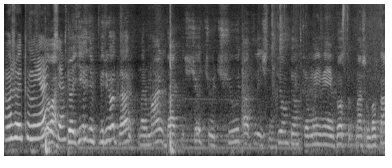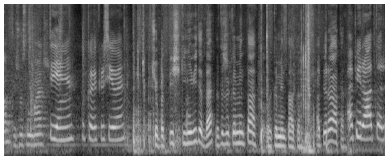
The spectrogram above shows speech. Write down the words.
Может быть, поменяемся? Все, едем вперед, да? Нормально. Так, еще чуть-чуть. Отлично. Все, все, мы имеем доступ к нашим болтам. Ты что снимаешь? Сиденье. Какое красивое. Что, подписчики не видят, да? Это же комментатор. Комментатор. Оператор. Оператор.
